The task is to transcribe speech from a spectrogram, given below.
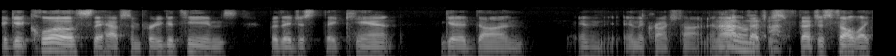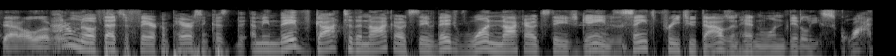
they get close. They have some pretty good teams, but they just they can't get it done in in the crunch time. And that that just that just felt like that all over. I don't know if that's a fair comparison because I mean they've got to the knockout stage. They've won knockout stage games. The Saints pre 2000 hadn't won diddly squat.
